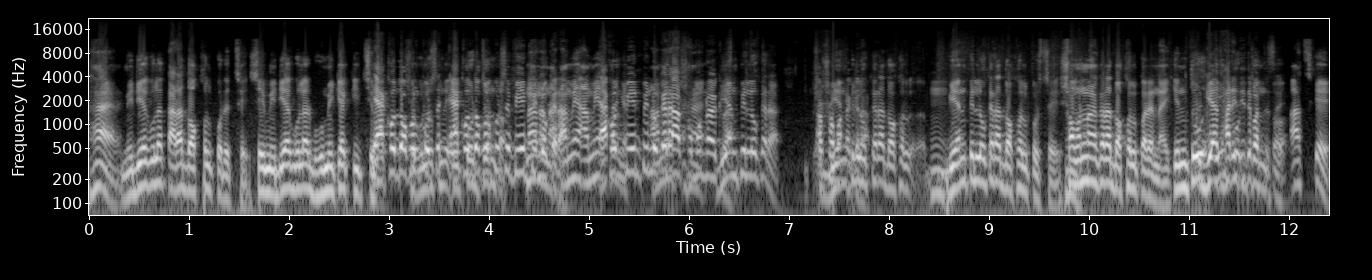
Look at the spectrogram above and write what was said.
হ্যাঁ মিডিয়াগুলো কারা দখল করেছে? সেই মিডিয়াগুলোর ভূমিকা কি ছিল? এখন দখল করছে- এখন দখল লোকেরা। আমি আমি এখন BNP লোকেরা আর বিএনপি লোকেরা বিএনপি লোকেরা দখল বিএনপি লোকেরা দখল করছে। সমন্বয়করা দখল করে নাই। কিন্তু। আজকে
